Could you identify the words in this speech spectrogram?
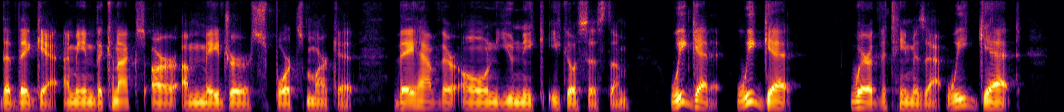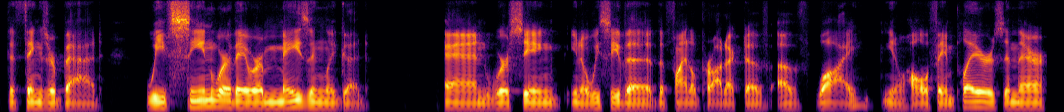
that they get. I mean, the Canucks are a major sports market. They have their own unique ecosystem. We get it. We get where the team is at. We get that things are bad. We've seen where they were amazingly good. And we're seeing, you know, we see the the final product of of why, you know, Hall of Fame players in there,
